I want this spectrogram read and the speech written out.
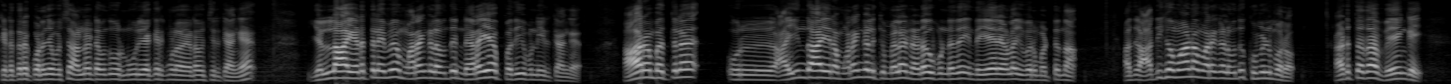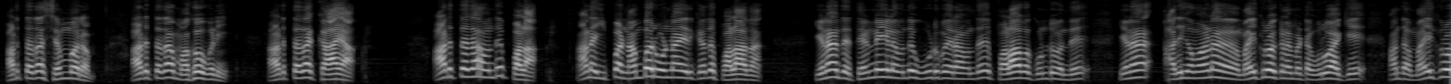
கிட்டத்தட்ட குறைஞ்சபட்சம் அண்ணன்ட்ட வந்து ஒரு நூறு ஏக்கருக்கு மேலே இடம் வச்சுருக்காங்க. எல்லா இடத்துலையுமே மரங்களை வந்து நிறைய பதிவு பண்ணியிருக்காங்க. ஆரம்பத்தில் ஒரு ஐந்தாயிரம் மரங்களுக்கு மேலே நடவு பண்ணது இந்த ஏரியாவில் இவர் மட்டும்தான். அதில் அதிகமான மரங்கள் வந்து குமிழ் மரம். அடுத்ததாக வேங்கை அடுத்ததாக செம்மரம் அடுத்ததாக மகோகனி அடுத்ததாக காயா. அடுத்ததாக வந்து பலா. ஆனால் இப்போ நம்பர் ஒன்னாக இருக்கிறது பலா தான். ஏன்னா இந்த தென்னையில் வந்து ஊடுபயிராக வந்து பலாவை கொண்டு வந்து ஏன்னா அதிகமான மைக்ரோ கிளைமேட்டை உருவாக்கி அந்த மைக்ரோ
